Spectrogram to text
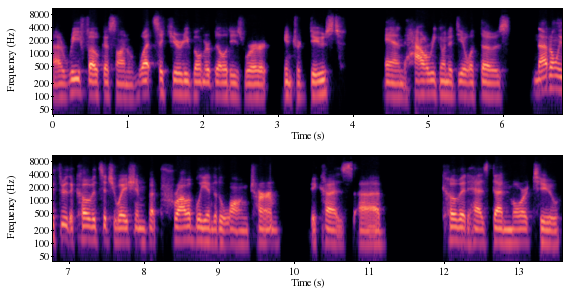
uh, refocus on what security vulnerabilities were introduced and how are we going to deal with those, not only through the COVID situation, but probably into the long term, because uh, COVID has done more to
